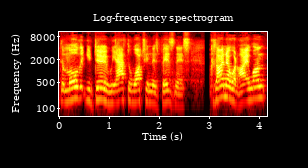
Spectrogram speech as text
the more that you do, we have to watch in this business because I know what I want,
